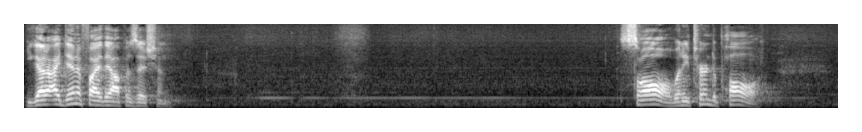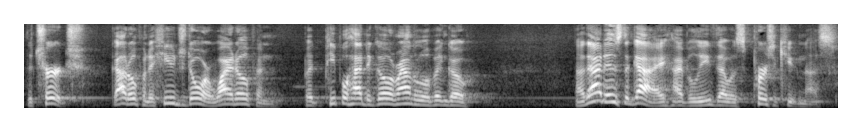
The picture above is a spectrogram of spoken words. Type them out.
You got to identify the opposition. Saul, when he turned to Paul, the church, God opened a huge door, wide open, but people had to go around a little bit and go, now that is the guy, I believe, that was persecuting us.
